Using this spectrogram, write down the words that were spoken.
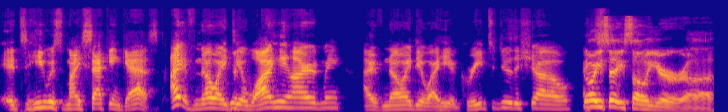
It's he was my second guest. I have no idea why he hired me. I have no idea why he agreed to do the show. oh, you said you saw your uh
